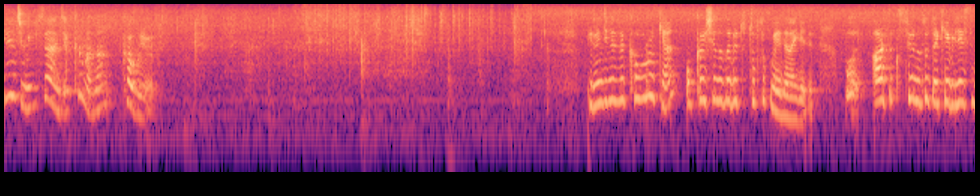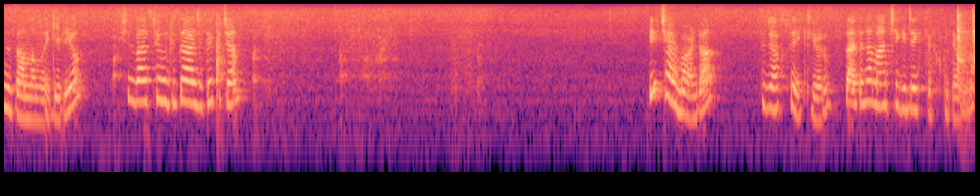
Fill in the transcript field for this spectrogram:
Pirincimi güzelce kırmadan kavuruyorum. Pirincinizi kavururken o kaşığınıza bir tutukluk meydana gelir. Bu artık suyunuzu dökebilirsiniz anlamına geliyor. Şimdi ben suyumu güzelce dökeceğim. Bir çay bardağı sıcak su ekliyorum. Zaten hemen çekecektir pilavımız.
